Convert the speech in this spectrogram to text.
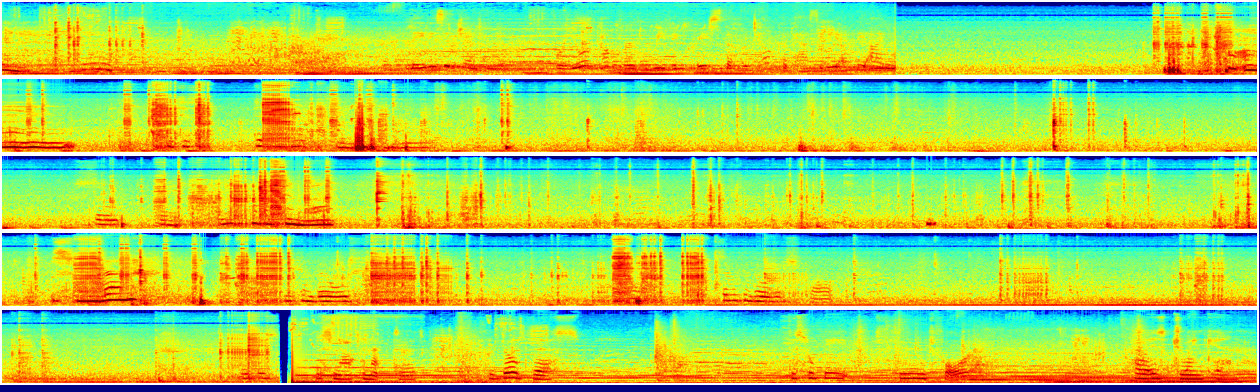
Ladies and gentlemen, for your comfort, we've increased the hotel capacity of the island. Mm. Um, it is disgusting. So, wait, I need to put this in now. So then we can build. So we can spark. This is it's now connected. If we build this, this will be food for it. Oh, it is drinking.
